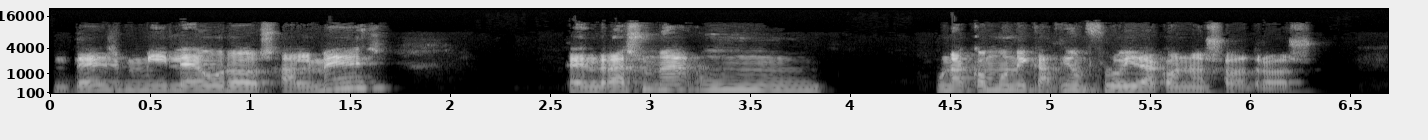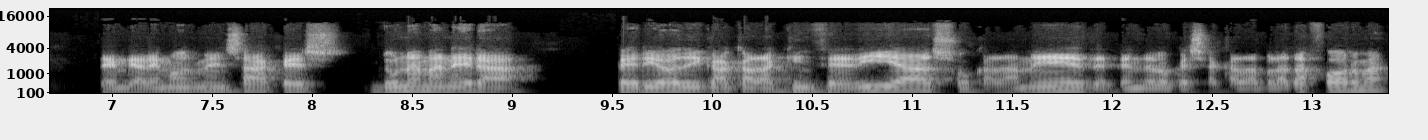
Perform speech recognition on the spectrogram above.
des mil euros al mes, tendrás una, una comunicación fluida con nosotros. Te enviaremos mensajes de una manera periódica cada 15 días o cada mes, depende de lo que sea cada plataforma.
